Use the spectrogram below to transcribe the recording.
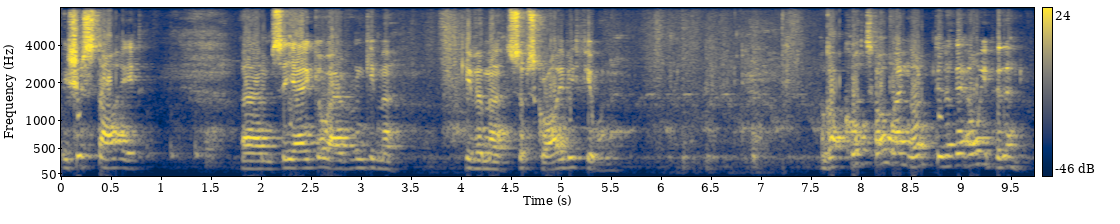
He's just started. Um, so yeah, go over and give him a give him a subscribe if you want to. I got cut. Oh, hang on. Did I get a weeper then?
